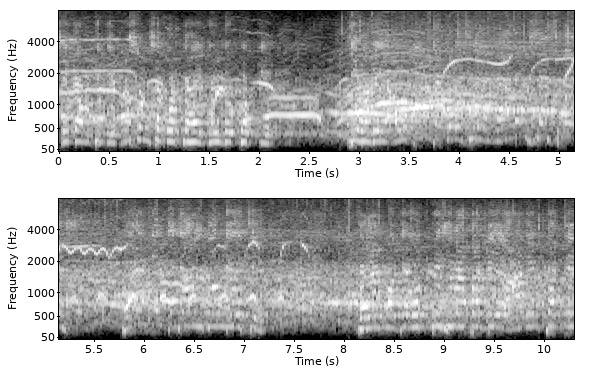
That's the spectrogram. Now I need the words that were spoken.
সেখান থেকে প্রশংসা করতে হয় গোলরক্ষককে। কীভাবে আউটিংটা করেছিলেন এবং শেষ বল খেলার মধ্যে উত্তেজনা থাকবে, আবেগ থাকবে,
